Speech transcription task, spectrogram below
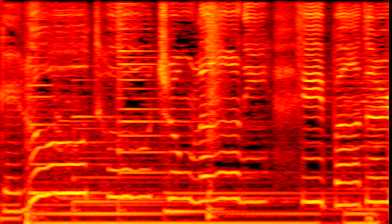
给路途中了你一把的人。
